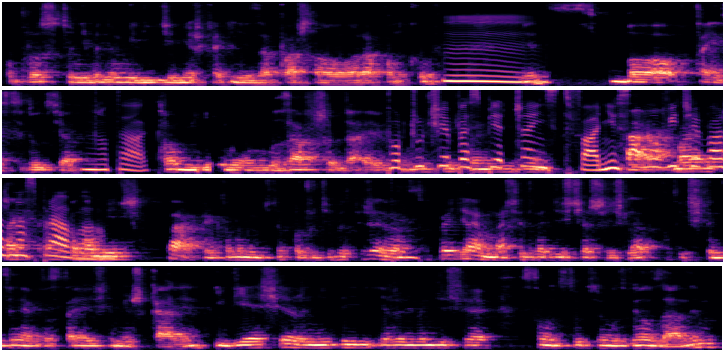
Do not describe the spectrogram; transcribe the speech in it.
po prostu nie będą mieli gdzie mieszkać i nie zapłacą rachunków, mm. więc, bo ta instytucja no tak. to minimum zawsze daje. Poczucie bezpieczeństwa, tak, niesamowicie tak, ważna tak, sprawa. Ekonomicz, tak, ekonomiczne poczucie bezpieczeństwa. Tak. Co powiedziałem, ma się 26 lat, po tych święceniach dostaje się mieszkanie i wie się, że nigdy, jeżeli będzie się z tą instytucją związanym,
